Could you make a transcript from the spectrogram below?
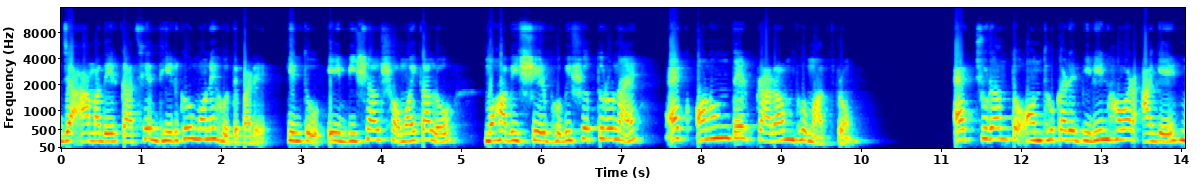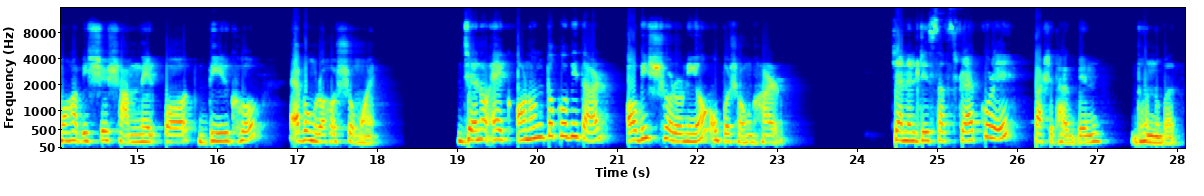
যা আমাদের কাছে দীর্ঘ মনে হতে পারে। কিন্তু এই বিশাল সময়কালও মহাবিশ্বের ভবিষ্যৎ তুলনায় এক অনন্তের প্রারম্ভ মাত্র। এক চূড়ান্ত অন্ধকারে বিলীন হওয়ার আগে মহাবিশ্বের সামনের পথ দীর্ঘ এবং রহস্যময়। যেন এক অনন্ত কবিতার অবিস্মরণীয় উপসংহার। চ্যানেলটি সাবস্ক্রাইব করে পাশে থাকবেন। ধন্যবাদ।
